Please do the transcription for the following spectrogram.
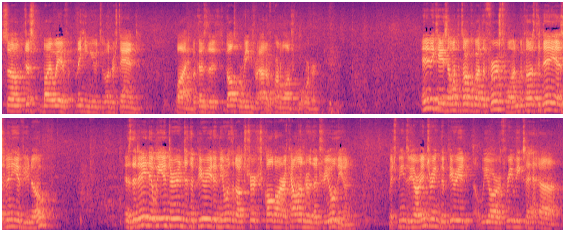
So, just by way of making you to understand why, because the gospel readings were out of chronological order. In any case, I want to talk about the first one because today, as many of you know, is the day that we enter into the period in the Orthodox Church called on our calendar the Triodion, which means we are entering the period, we are three weeks ahead, uh,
